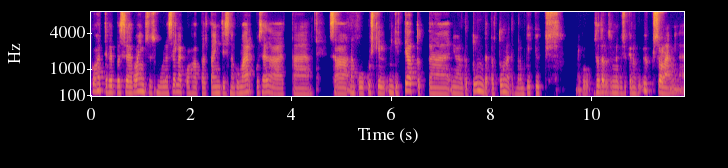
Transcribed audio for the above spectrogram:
kohati võib-olla see vaimsus mulle selle koha pealt andis nagu märku seda, et sa nagu kuskil mingit teatud nii-öelda tunde pealt tunned, et me oleme kõik üks nagu see on nagu niisugune nagu üks olemine.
